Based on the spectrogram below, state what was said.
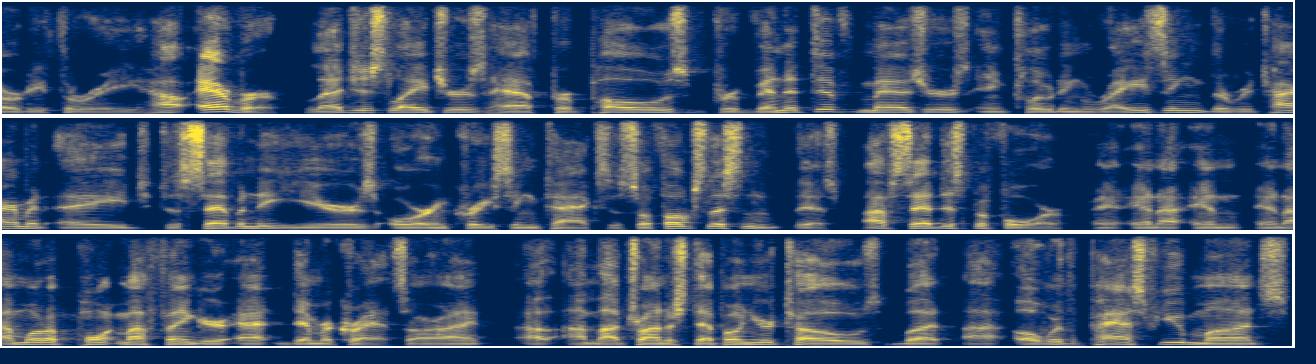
33. However, legislatures have proposed preventative measures, including raising the retirement age to 70 years or increasing taxes. So, folks, listen to this. I've said this before, and I and and I'm going to point my finger at Democrats. All right, I, am not trying to step on your toes, but uh, over the past few months,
